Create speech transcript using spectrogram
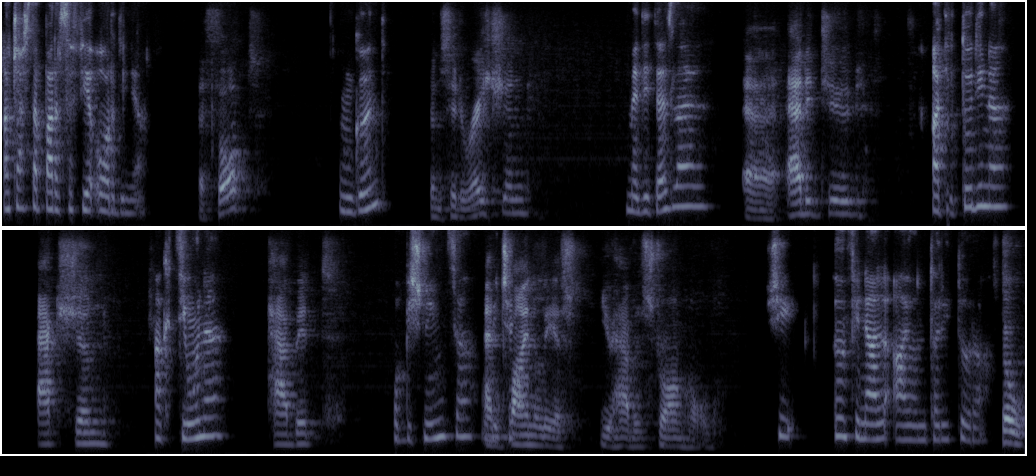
Aceasta pare să fie ordinea. A thought, Un gând, consideration, meditezi la el, uh, attitude, atitudine, action, acțiune, habit, obișnuință, and obicei finally a s you have a stronghold. și în final ai o întăritură. So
